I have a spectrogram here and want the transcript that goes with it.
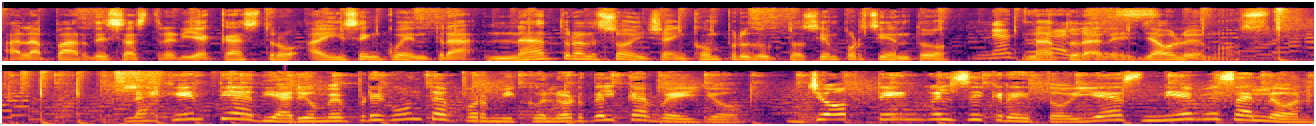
a la par de Sastrería Castro. Ahí se encuentra Natural Sunshine con productos 100% naturales. naturales. Ya volvemos. La gente a diario me pregunta por mi color del cabello. Yo tengo el secreto y es Nieve Salón,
